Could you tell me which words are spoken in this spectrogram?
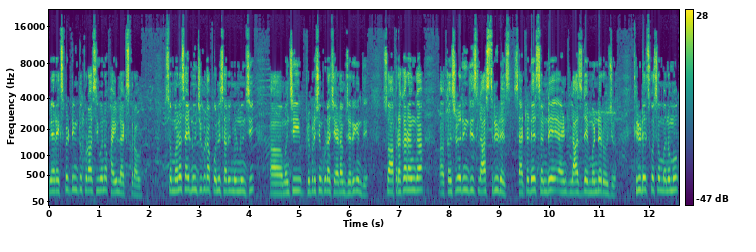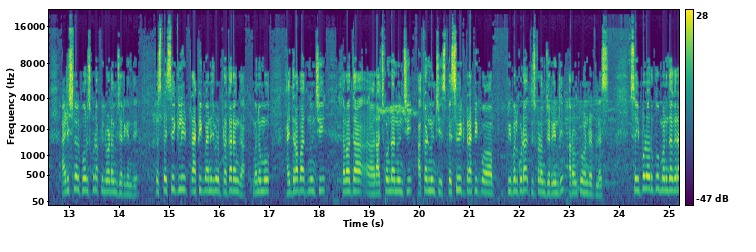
we're expecting to cross even five lakhs crowd so మన సైడ్ నుంచి కూడా పోలీస్ అరేంజ్మెంట్ నుంచి మంచి ప్రిపరేషన్ కూడా చేయడం జరిగింది. సో ఆ ప్రకారంగా considering this last three days Saturday Sunday and last day Monday రోజు త్రీ డేస్ కోసం మనము అడిషనల్ ఫోర్స్ కూడా పిలవడం జరిగింది. స్పెసిఫిక్లీ ట్రాఫిక్ మేనేజ్మెంట్ ప్రకారంగా మనము హైదరాబాద్ నుంచి తర్వాత రాచకొండ నుంచి అక్కడ నుంచి స్పెసిఫిక్ ట్రాఫిక్ పీపుల్ కూడా తీసుకోవడం జరిగింది around two hundred plus so ఇప్పటివరకు మన దగ్గర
